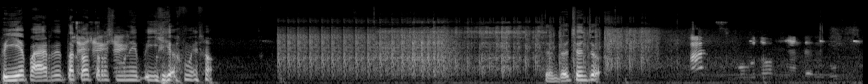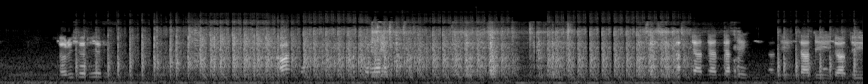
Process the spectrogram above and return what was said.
Piye Pak RT teko terus muni piye men. Jancuk jancuk. Sorry sorry sorry. Ah. Hati hati hati hati hati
